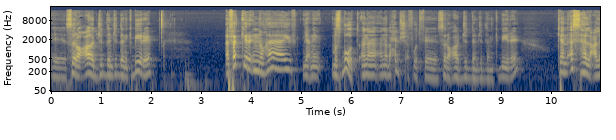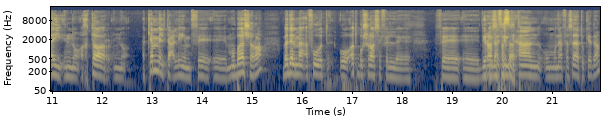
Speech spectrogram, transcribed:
آه، صراعات جدا جدا كبيرة. أفكر إنه هاي يعني مزبوط. أنا أنا بحبش أفوت في صراعات جدا جدا كبيرة. كان أسهل علي إنه أختار إنه أكمل تعليم في آه، مباشرة بدل ما أفوت وأطبش راسي في في آه، دراسة منافسات. امتحان ومنافسات وكده.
